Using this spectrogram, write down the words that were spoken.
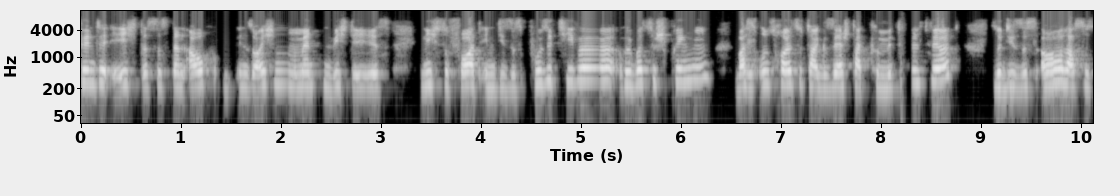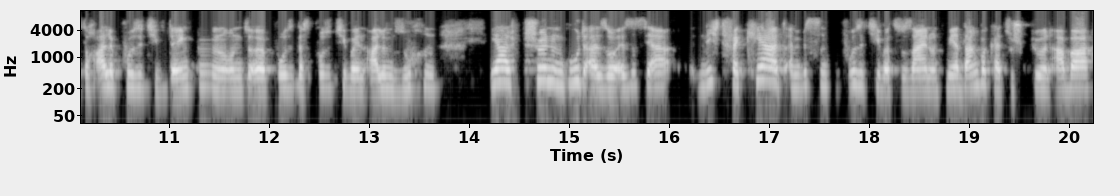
finde ich, dass es dann auch in solchen Momenten wichtig ist, nicht sofort in dieses Positive rüberzuspringen, was uns heutzutage sehr stark vermittelt wird. So mhm. dieses, oh, lass uns doch alle positiv denken und äh, das Positive in allem suchen. Ja, schön und gut. Also es ist ja nicht verkehrt, ein bisschen positiver zu sein und mehr Dankbarkeit zu spüren, aber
